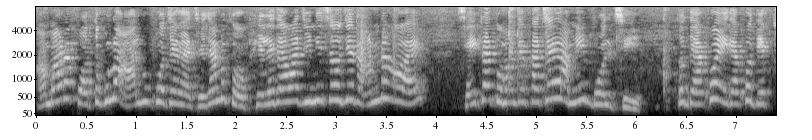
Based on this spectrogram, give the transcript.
আমার কতগুলো আলু পচে গেছে, জানো তো? ফেলে দেওয়া জিনিসেও যে রান্না হয়, সেইটা তোমাদের কাছে আমি বলছি। তো দেখো, এই দেখো, দেখছ?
